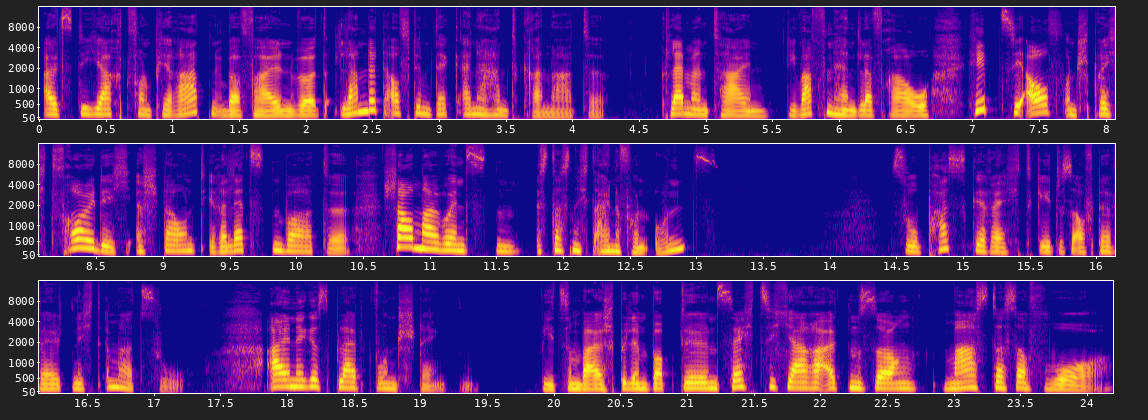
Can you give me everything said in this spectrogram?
Als die Yacht von Piraten überfallen wird, landet auf dem Deck eine Handgranate. Clementine, die Waffenhändlerfrau, hebt sie auf und spricht freudig, erstaunt ihre letzten Worte. Schau mal, Winston, ist das nicht eine von uns? So passgerecht geht es auf der Welt nicht immer zu. Einiges bleibt Wunschdenken. Wie zum Beispiel in Bob Dylans 60 Jahre alten Song Masters of War.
